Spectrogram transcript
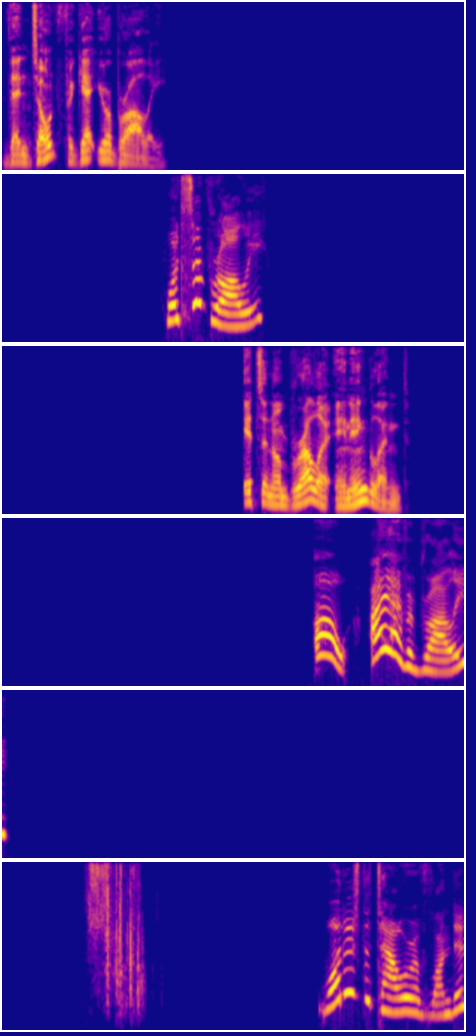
Then don't forget your brolly. What's up, brolly? It's an umbrella in England. Oh, I have a brolly. What is the Tower of London?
